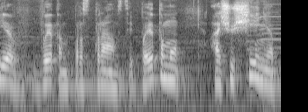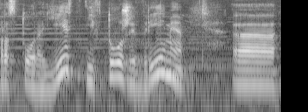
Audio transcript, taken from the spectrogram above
везде, в этом пространстве. Поэтому ощущение простора есть, и в то же время э,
